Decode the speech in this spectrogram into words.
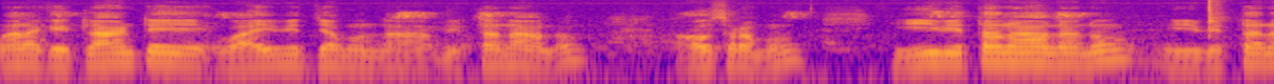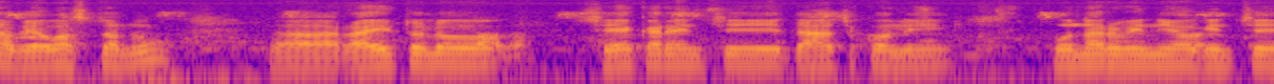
మనకి ఇట్లాంటి వైవిధ్యం ఉన్న విత్తనాలు అవసరము. ఈ విత్తనాలను ఈ విత్తన వ్యవస్థను రైతులు సేకరించి దాచుకొని పునర్వినియోగించే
